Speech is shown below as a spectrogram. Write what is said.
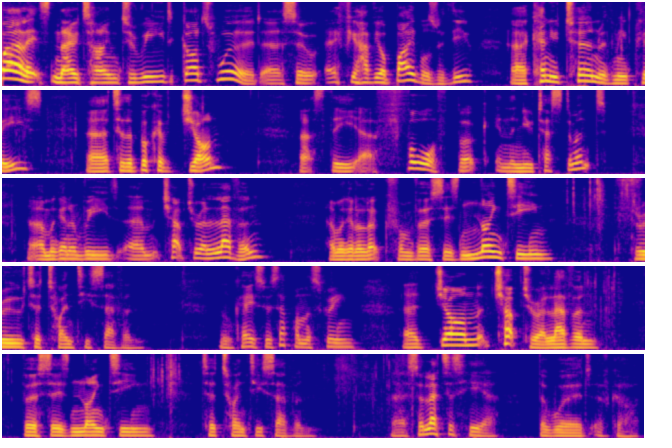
Well, it's now time to read God's Word. Uh, so, if you have your Bibles with you, uh, can you turn with me, please, uh, to the book of John? That's the uh, fourth book in the New Testament. And we're going to read um, chapter 11, and we're going to look from verses 19 through to 27. Okay, so it's up on the screen. Uh, John chapter 11, verses 19 to 27. Uh, so let us hear the word of God.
